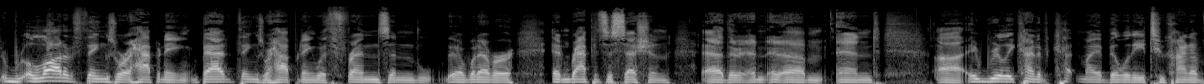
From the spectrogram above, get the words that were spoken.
a lot of things were happening, bad things were happening with friends and uh, whatever in rapid succession uh, there and um and uh, it really kind of cut my ability to kind of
